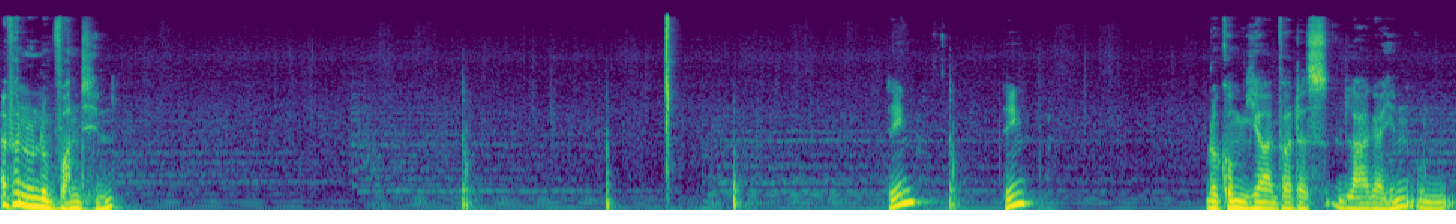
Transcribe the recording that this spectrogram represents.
Einfach nur eine Wand hin. Den? Den? Oder kommen hier einfach das Lager hin und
